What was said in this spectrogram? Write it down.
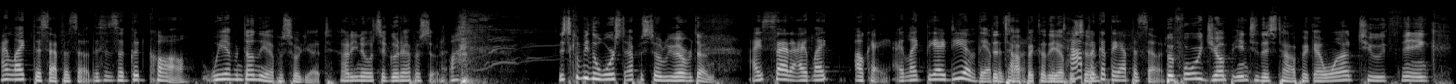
I like this episode. This is a good call. We haven't done the episode yet. How do you know it's a good episode? this could be the worst episode we've ever done. I said I like. Okay, I like the idea of the episode. topic of the episode? topic of the episode. Before we jump into this topic, I want to thank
